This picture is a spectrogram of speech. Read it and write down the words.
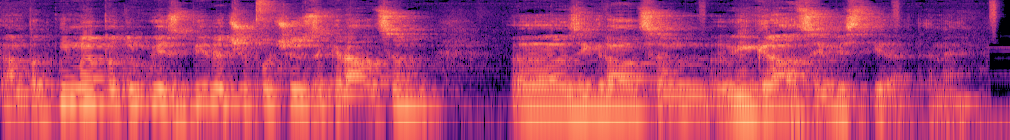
ampak nimajo pa druge izbire, če hočejo z igralcem, uh, z igralcem, igralcem investirati. Ne?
